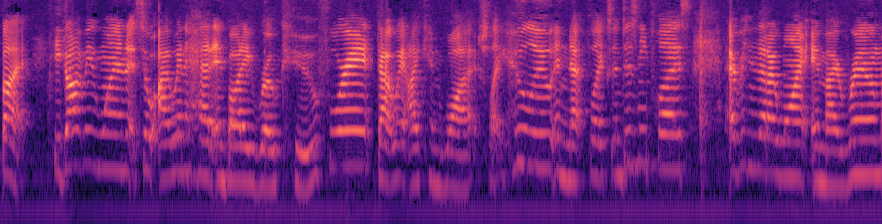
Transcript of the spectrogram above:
but he got me one, so I went ahead and bought a Roku for it. That way I can watch like Hulu and Netflix and Disney Plus, everything that I want in my room.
